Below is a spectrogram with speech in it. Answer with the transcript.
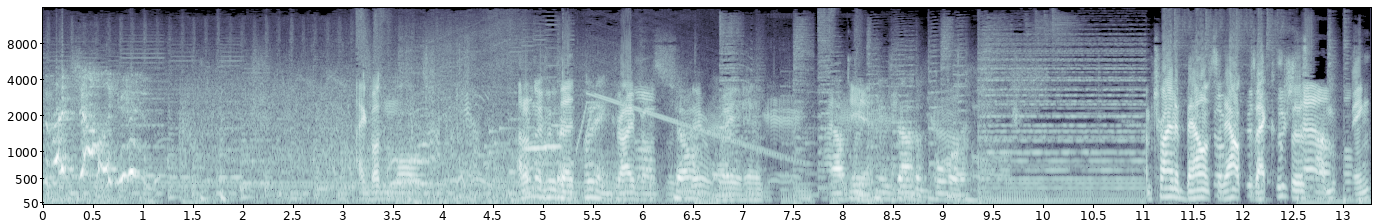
The red shell again! I got mauled. I don't know who that Putting drive was, but so they were bad. way ahead. Now Yeah. down to four. I'm trying to balance it out because that Push Koopa is out. not moving.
